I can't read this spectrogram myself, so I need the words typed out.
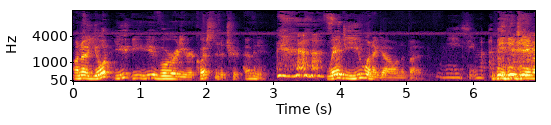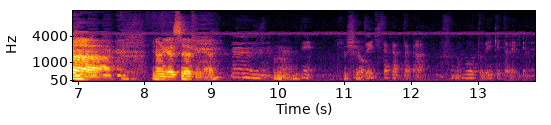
I know you you you've already requested a trip, haven't you? Where do you want to go on the boat? Niijima. Niijima. You want to go surfing, eh? Mm. Mm. ちょっと行きたかったから、そのボートで行けたらいいよね。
